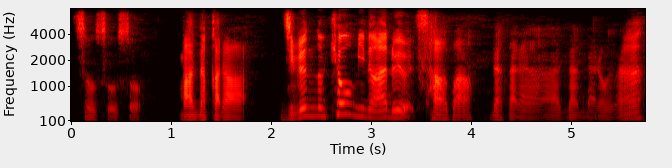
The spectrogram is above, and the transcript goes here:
そうそうそう。まあ、だから、自分の興味のあるサーバーだから、なんだろうな。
